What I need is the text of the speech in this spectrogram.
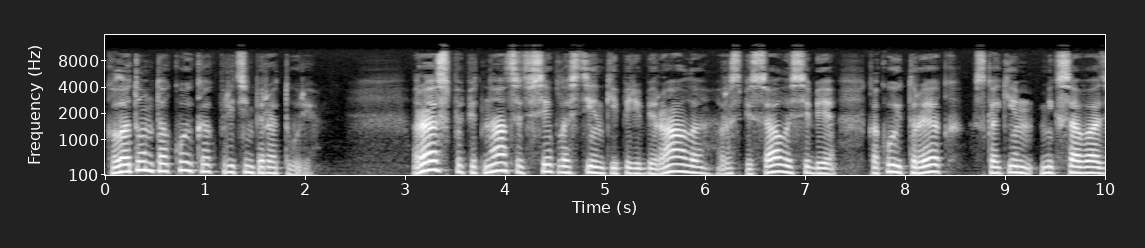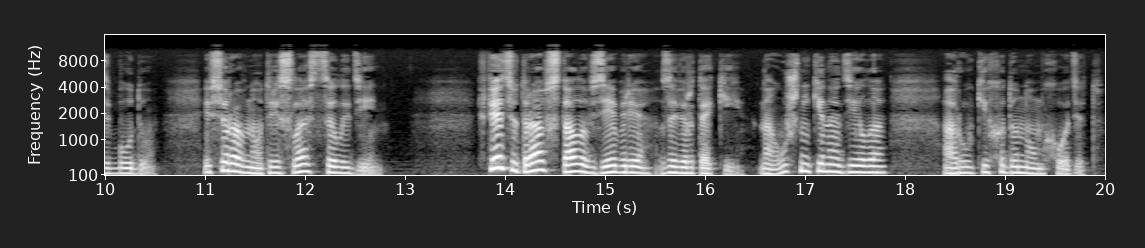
Колотун такой, как при температуре. Раз по пятнадцать все пластинки перебирала, расписала себе, какой трек, с каким миксовать буду, и все равно тряслась целый день. В пять утра встала в зебре за вертаки, наушники надела, а руки ходуном ходят.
